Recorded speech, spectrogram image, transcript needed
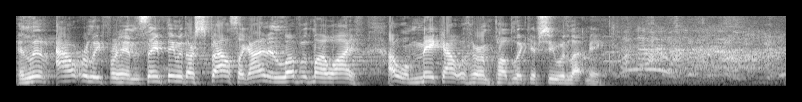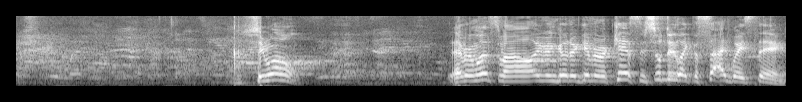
and live outwardly for him. The same thing with our spouse. Like, I'm in love with my wife. I will make out with her in public if she would let me. She won't. Every once in a while, I'll even go to give her a kiss, and she'll do like the sideways thing.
